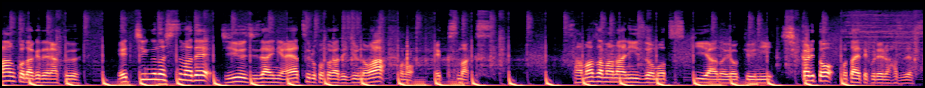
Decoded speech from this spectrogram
タンコだけでなくエッチングの質まで自由自在に操ることができるのがこの XMAX さまざまなニーズを持つスキーヤーの要求にしっかりと応えてくれるはずです。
